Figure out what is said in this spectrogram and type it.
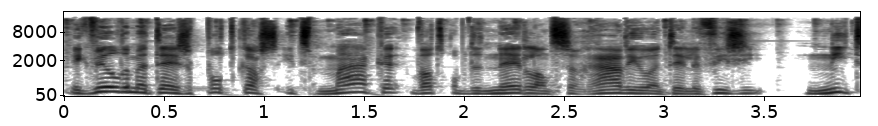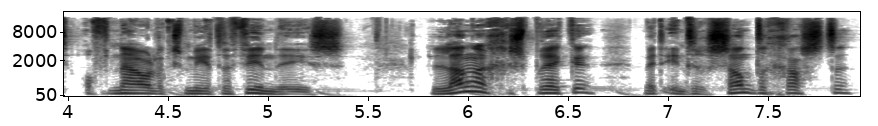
ik wilde met deze podcast iets maken wat op de Nederlandse radio en televisie niet of nauwelijks meer te vinden is. Lange gesprekken met interessante gasten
